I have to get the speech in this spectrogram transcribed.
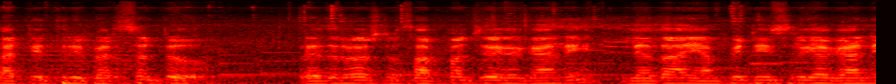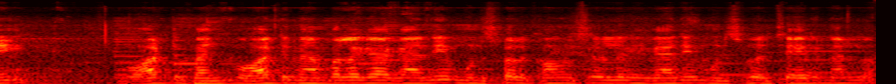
థర్టీ త్రీ పర్సెంట్ రిజర్వేషన్ సర్పంచ్గా కానీ లేదా ఎంపీటీసీలుగా కానీ వార్డు వార్డు మెంబర్లుగా కానీ మున్సిపల్ కౌన్సిలర్లుగా కానీ మున్సిపల్ చైర్మన్లు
